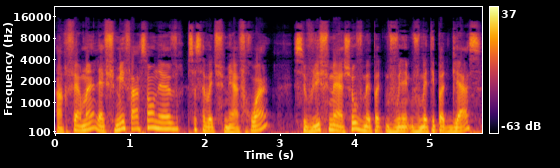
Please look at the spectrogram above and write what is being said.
en refermant, la fumée faire son œuvre. Puis ça, ça va être fumé à froid. Si vous voulez fumer à chaud, vous mettez pas, vous, vous mettez pas de glace.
